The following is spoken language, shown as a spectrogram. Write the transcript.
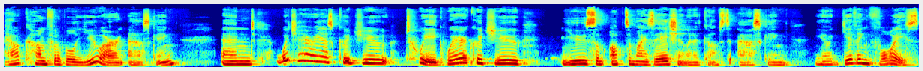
how comfortable you are in asking, and which areas could you tweak? Where could you use some optimization when it comes to asking? You know, giving voice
